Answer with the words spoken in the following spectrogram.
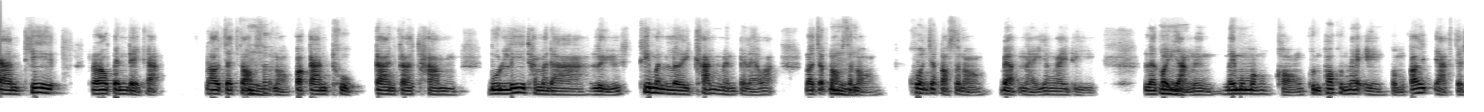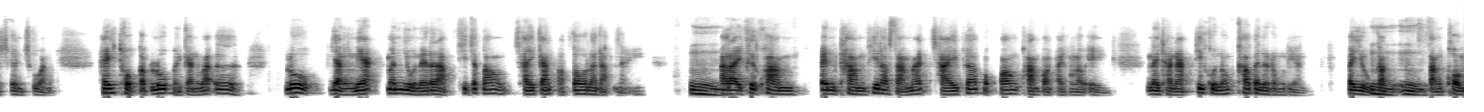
การที่เราเป็นเด็กอะเราจะตอบสนองต่อการถูกการกระทำบูลลี่ธรรมดา หรือที่มันเลยขั้นมันไปแล้วอะเราจะตอบสนองควรจะตอบสนองแบบไหนยังไงดี แล้วก็อืมอย่างหนึ่งในมุมมองของคุณพ่อคุณแม่เอง ผมก็อยากจะเชิญชวน ให้ถกกับลูกเหมือนกันว่า เออ ลูกอย่างเนี้ยมันอยู่ในระดับที่จะต้องใช้การตอบโต้ระดับไหน อืมอะไรคือความเป็นธรรมที่เราสามารถใช้เพื่อปกป้องความปลอดภัยของเราเอง ในฐานะที่คุณต้องเข้าไปในโรงเรียน ไปอยู่กับอืมอืมสังคม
